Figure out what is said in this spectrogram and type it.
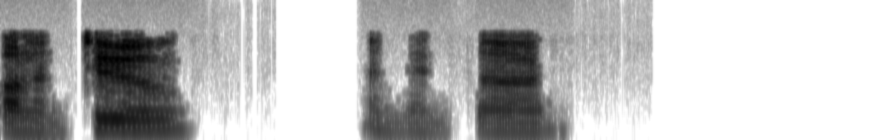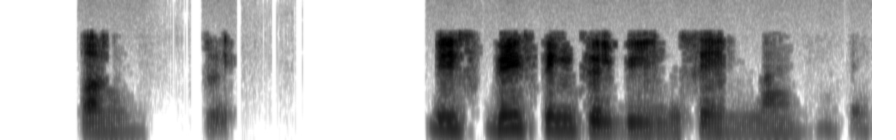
colon 2 and then third colon 3 these these things will be in the same line okay?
